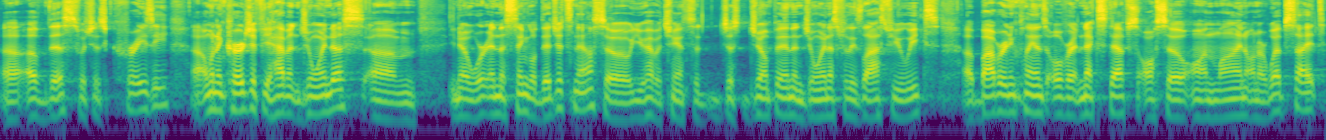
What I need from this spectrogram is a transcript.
uh, of this, which is crazy. Uh, I want to encourage if you haven't joined us, um, you know, we're in the single digits now, so you have a chance to just jump in and join us for these last few weeks. Uh, Bible reading plans over at Next Steps, also online on our website.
